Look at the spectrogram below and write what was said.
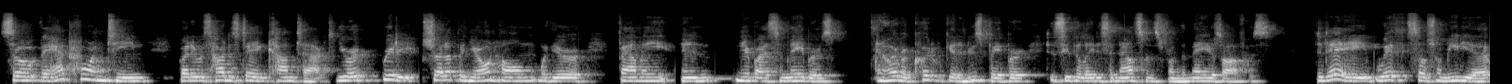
So they had quarantine, but it was hard to stay in contact. You were really shut up in your own home with your family and nearby some neighbors and whoever could get a newspaper to see the latest announcements from the mayor's office. Today, with social media,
